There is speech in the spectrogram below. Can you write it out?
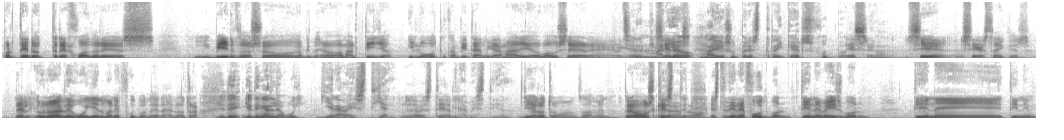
porteros, tres jugadores birdos o, o martillo. Y luego tu capitán, que era Mario, Bowser, eh, el que el. Mario, Mario Super Strikers Football. Ese. ¿no? Sí, sí, Strikers. Uno era el de Wii y el Mario Fútbol era el otro. Yo, te- yo tenía el de Wii y era bestial. Era bestial. Era bestial. Y el otro, bueno, también. Pero vamos, que este, este tiene fútbol, tiene béisbol, tiene, tiene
